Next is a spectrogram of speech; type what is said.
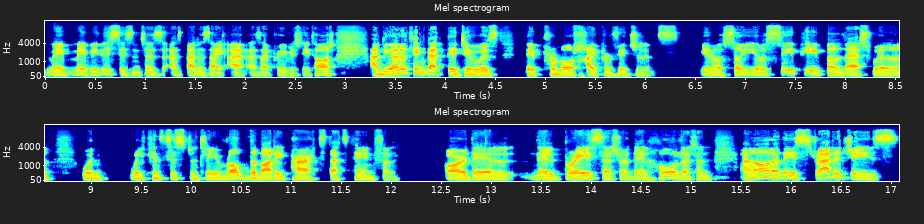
maybe, maybe this isn't as, as bad as I as I previously thought. And the other thing that they do is they promote hypervigilance. You know, so you'll see people that will will will consistently rub the body parts that's painful or they'll they'll brace it or they'll hold it. And and all of these strategies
